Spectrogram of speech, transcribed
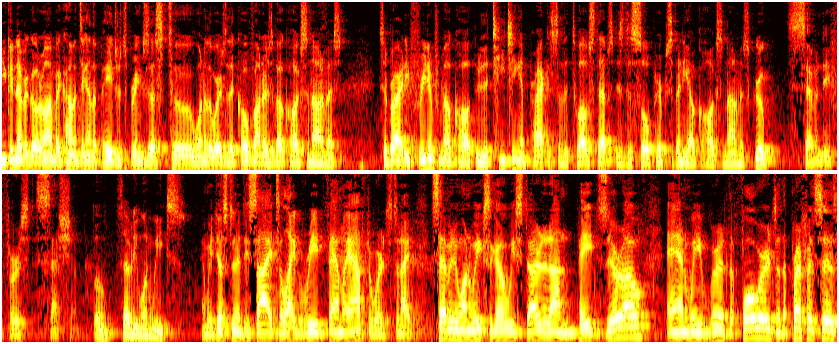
You can never go wrong by commenting on the page, which brings us to one of the words of the co founders of Alcoholics Anonymous. Sobriety, freedom from alcohol through the teaching and practice of the 12 steps is the sole purpose of any Alcoholics Anonymous group. 71st session. Boom, 71 weeks. And we just didn't decide to like read family afterwards tonight. 71 weeks ago, we started on page zero and we read the forewords and the prefaces.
